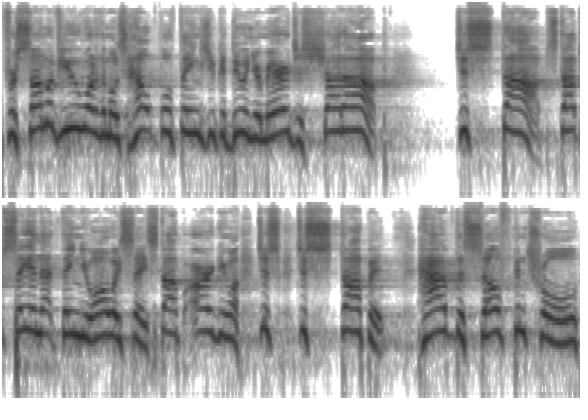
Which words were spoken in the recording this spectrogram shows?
For some of you, one of the most helpful things you could do in your marriage is shut up. Just stop. Stop saying that thing you always say. Stop arguing. Just, just stop it. Have the self-control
